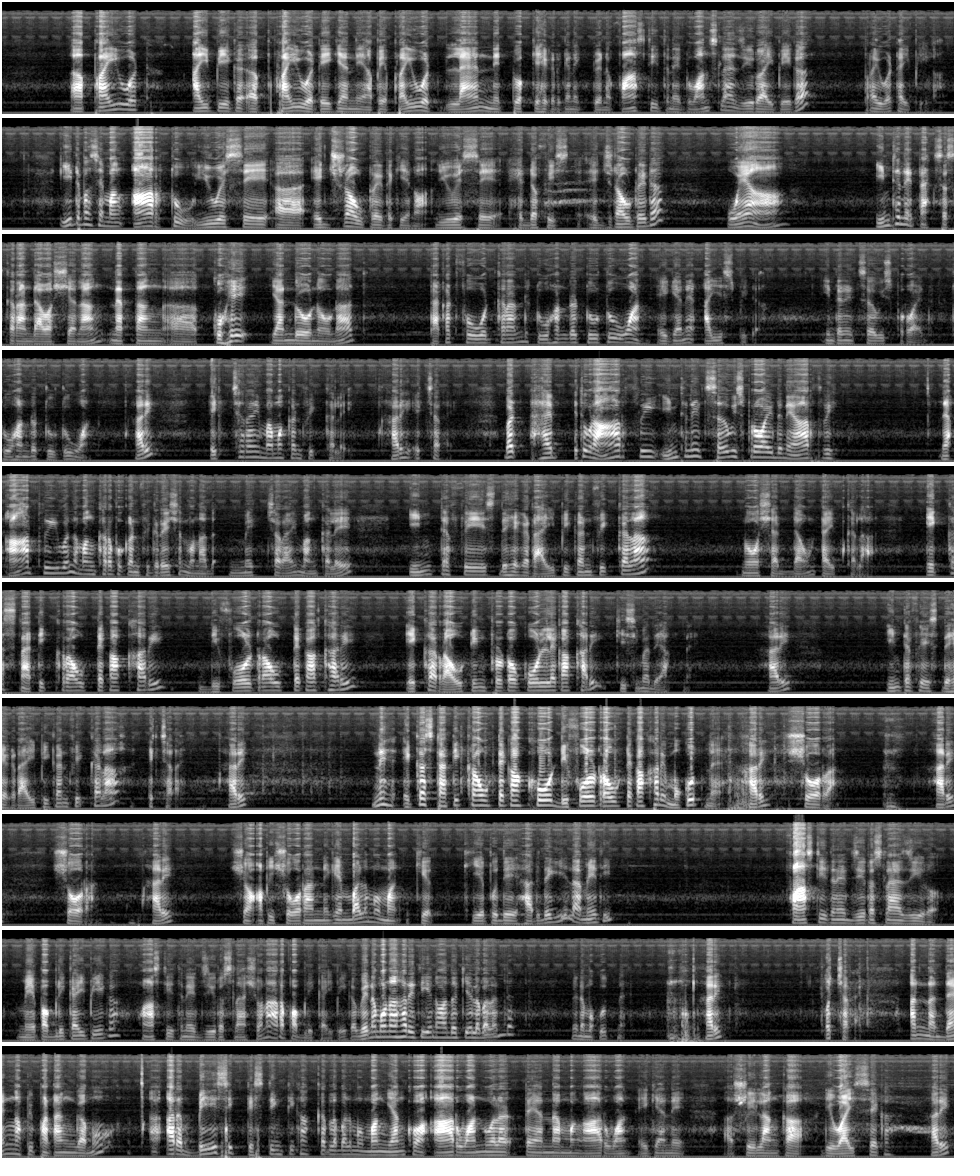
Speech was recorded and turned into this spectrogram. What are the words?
private IP එක private ඒ කියන්නේ අපේ private LAN network එකකට connect වෙන fast ethernet 1/0 IP එක private IP එක. ඊට පස්සේ මම R2 USA edge router එකට කියනවා USA head office edge router එකට ඔයා ඉන්ටර්නෙට් ඇක්සස් කරන්න අවශ්‍ය නම් නැත්නම් කොහේ යන්න ඕන වුණත් packet forward කරන්න 200.221 ඒ කියන්නේ ISP එක internet service provider 200.221 හරි එච්චරයි මම config කළේ. හරි එච්චරයි. but එතකොට R3 internet service provider නේ R3. දැන් R3 වල මම කරපු configuration මොනවාද? මෙච්චරයි මම කළේ. interface දෙකකට IP config කළා. no shutdown type කළා. එක static route එකක් හරි default route එකක් හරි එක routing protocol එකක් හරි කිසිම දෙයක් නැහැ. හරි? interface දෙකකට IP config කළා එච්චරයි. හරි? නේ එක ස්ටැටික් රවුට් එකක් හෝ ඩිෆෝල්ට් රවුට් එකක් හරි මොකුත් නැහැ. හරි ෂෝ රන්. හරි ෂෝ රන්. හරි ෂෝ අපි ෂෝ රන් එකෙන් බලමු මම කියපු දේ හරිද කියලා මේ තියෙන්නේ. fast ethernet 0/0 මේ public IP එක fast ethernet 0/1 අර public IP එක. වෙන මොන හරි තියනවද කියලා බලන්න. වෙන මොකුත් නැහැ. හරි? ඔච්චරයි. අන්න දැන් අපි පටන් ගමු. අර බේසික් ටෙස්ටිං ටිකක් කරලා බලමු. මං යන්කෝ R1 වලට යන්නම්. මං R1 ඒ කියන්නේ ශ්‍රී ලංකා ඩිවයිස් එක. හරි?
